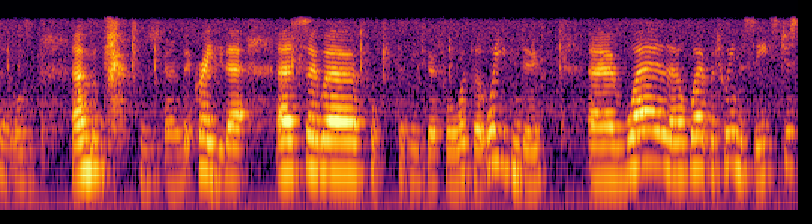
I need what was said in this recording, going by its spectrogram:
No, it wasn't. Um, I was just going a bit crazy there. Uh, so, uh, oh, don't mean to go forward, but what you can do, uh, where uh, where between the seats, just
